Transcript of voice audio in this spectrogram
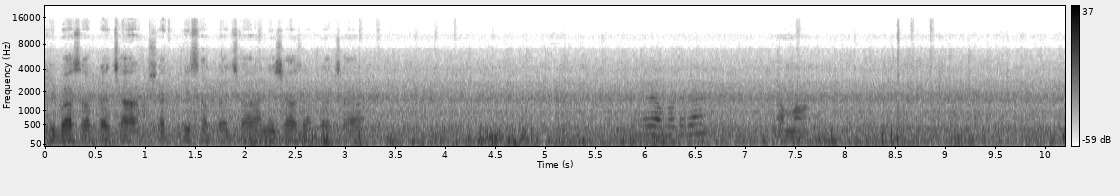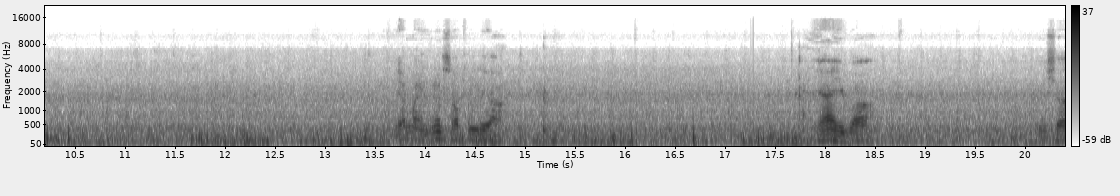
ஹிபா சாப்பிட்டாச்சா? சக்தி சாப்பிட்டாச்சா? நிஷா சாப்பிட்டாச்சா? ஆமாம் ஏம்மா இன்னும் சாப்பிட்லையா? ஏன் இவா நிஷா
